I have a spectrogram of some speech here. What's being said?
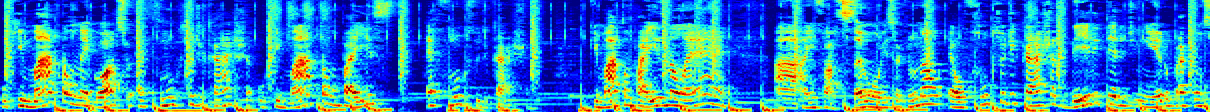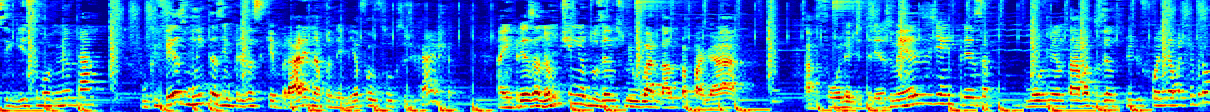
O que mata um negócio é fluxo de caixa. O que mata um país é fluxo de caixa. O que mata um país não é a, a inflação ou isso aquilo, não. É o fluxo de caixa dele ter dinheiro para conseguir se movimentar. O que fez muitas empresas quebrarem na pandemia foi o fluxo de caixa. A empresa não tinha 200 mil guardado para pagar a folha de três meses e a empresa movimentava 200 mil de folha e ela quebrou.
